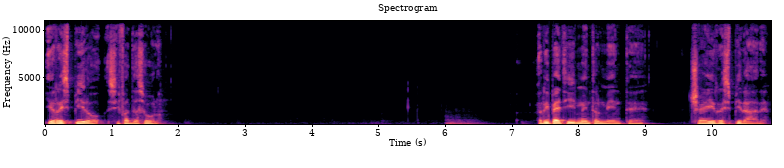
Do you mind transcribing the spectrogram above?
Il respiro si fa da solo. Ripeti mentalmente, c'è il respirare.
